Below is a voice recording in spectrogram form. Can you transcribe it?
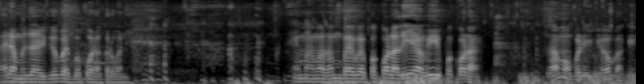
ભારે મજા આવી ગયો ભાઈ બપોરા કરવાની. એમાં અમારા રમભાઈ ભાઈ પકોડા લઈ આવી પકોડા. લાંબો પડી ગયો હો બાકી.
